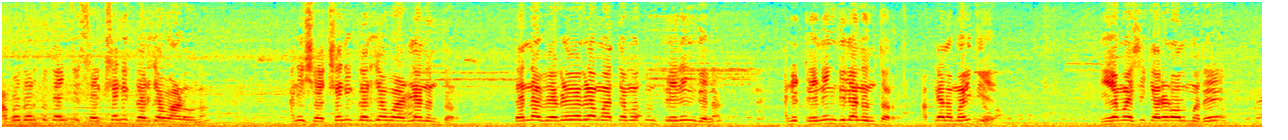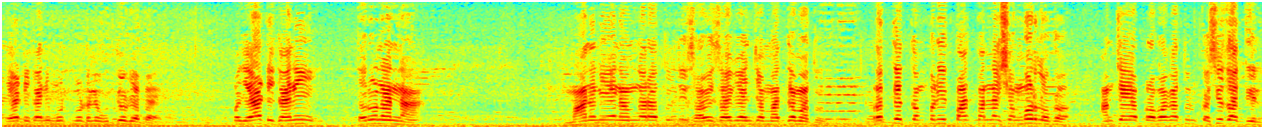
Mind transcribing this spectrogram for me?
अगोदर तर त्यांची शैक्षणिक दर्जा वाढवणं आणि शैक्षणिक दर्जा वाढल्यानंतर त्यांना वेगळ्या वेगळ्या माध्यमातून ट्रेनिंग देणं आणि ट्रेनिंग दिल्यानंतर आपल्याला माहिती आहे डी एम आय सी कॅरेडॉलमध्ये या ठिकाणी मोठमोठे उद्योग येत आहे पण या ठिकाणी तरुणांना माननीय नामदार अतुलजी साहेब यांच्या माध्यमातून प्रत्येक कंपनीत पाच पन्नास शंभर लोक आमच्या या प्रभागातून कसे जातील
